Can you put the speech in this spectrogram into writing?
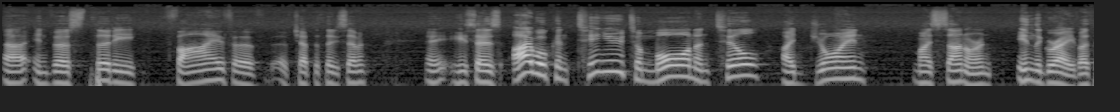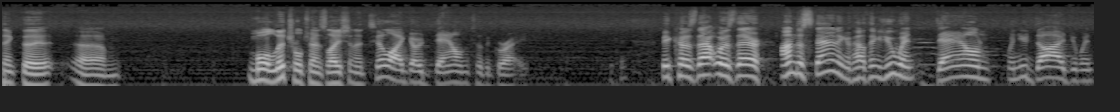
uh, in verse 35 of, of chapter 37, uh, he says, I will continue to mourn until I join my son, or in, in the grave. I think the um, more literal translation, until I go down to the grave. Okay? Because that was their understanding of how things, you went down, when you died, you went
